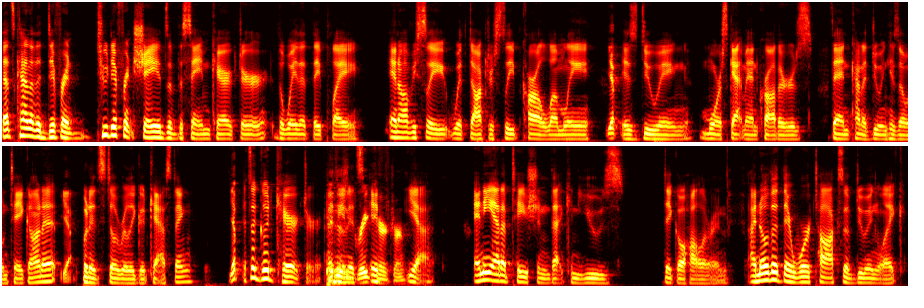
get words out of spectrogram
that's kind of the different two different shades of the same character, the way that they play. And obviously with Doctor Sleep, Carl Lumbly Yep. is doing more Scatman Crothers than kind of doing his own take on it. Yeah. But it's still really good casting. Yep. It's a good character. It is a it's- great if- character. Yeah. Any adaptation that can use Dick O'Halloran. I know that there were talks of doing like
